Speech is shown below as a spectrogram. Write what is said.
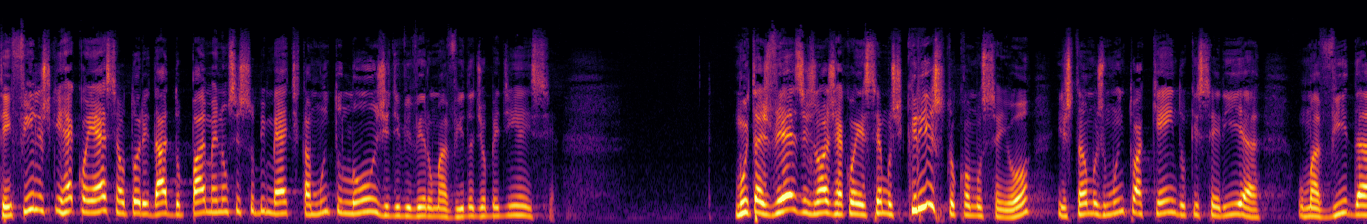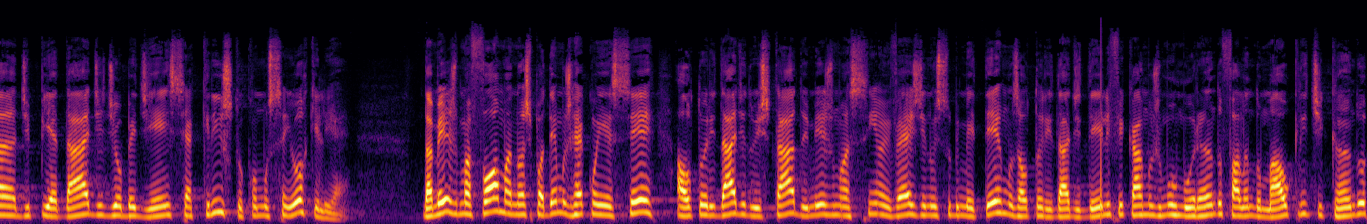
tem filhos que reconhecem a autoridade do pai, mas não se submete, está muito longe de viver uma vida de obediência. Muitas vezes nós reconhecemos Cristo como Senhor e estamos muito aquém do que seria uma vida de piedade e de obediência a Cristo como o Senhor que Ele é. Da mesma forma, nós podemos reconhecer a autoridade do Estado e, mesmo assim, ao invés de nos submetermos à autoridade dele, ficarmos murmurando, falando mal, criticando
